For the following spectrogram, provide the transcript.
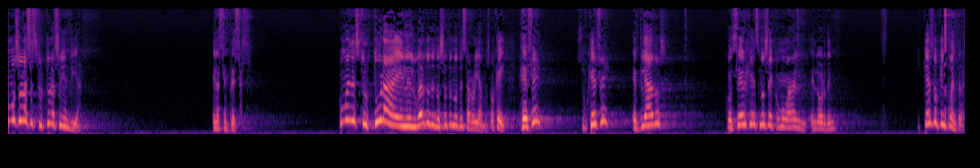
¿Cómo son las estructuras hoy en día? En las empresas. ¿Cómo es la estructura en el lugar donde nosotros nos desarrollamos? Ok, jefe, subjefe, empleados, conserjes, no sé cómo va el, orden. ¿Y qué es lo que encuentras?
